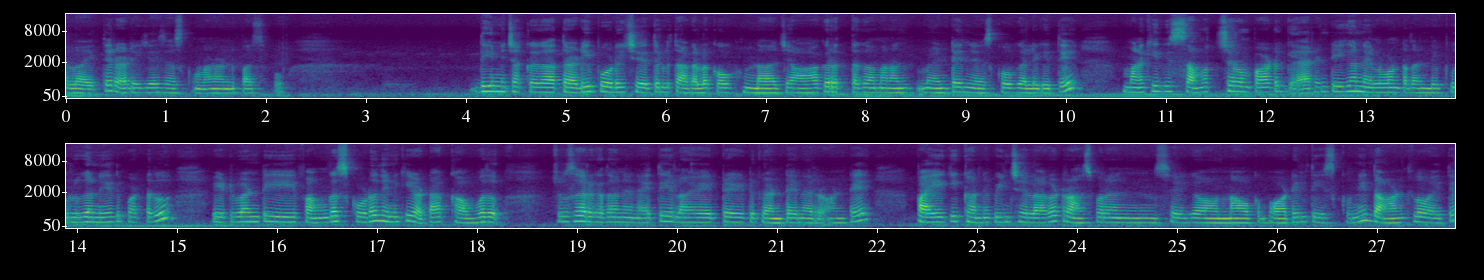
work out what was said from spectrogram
ఇలా అయితే రెడీ చేసేసుకున్నానండి పసుపు. దీన్ని చక్కగా తడి పొడి చేతులు తగలకోకుండా జాగ్రత్తగా మనం మెయింటైన్ చేసుకోగలిగితే మనకి ఇది సంవత్సరం పాటు గ్యారంటీగా నిల్వ ఉంటుందండి పురుగు అనేది పట్టదు. ఎటువంటి ఫంగస్ కూడా దీనికి అటాక్ అవ్వదు. చూసారు కదా నేనైతే ఇలా ఎయిట్ ఎయిట్ కంటైనర్ అంటే పైకి కనిపించేలాగా ట్రాన్స్పరెన్సీగా ఉన్న ఒక బాటిల్ తీసుకుని దాంట్లో అయితే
